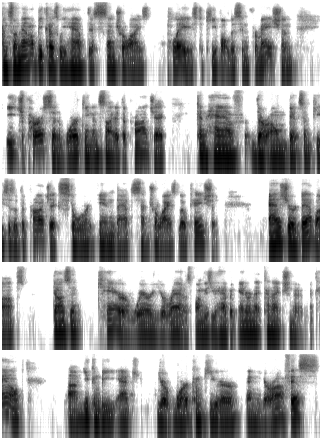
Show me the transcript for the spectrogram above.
And so now because we have this centralized place to keep all this information, each person working inside of the project can have their own bits and pieces of the project stored in that centralized location. Azure DevOps doesn't care where you're at. As long as you have an internet connection and an account, uh, you can be at your work computer in your office.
